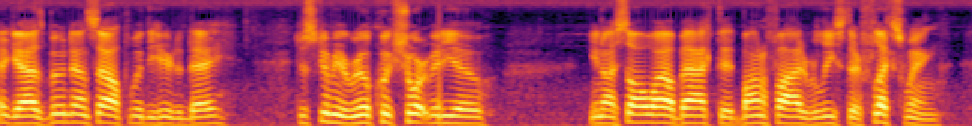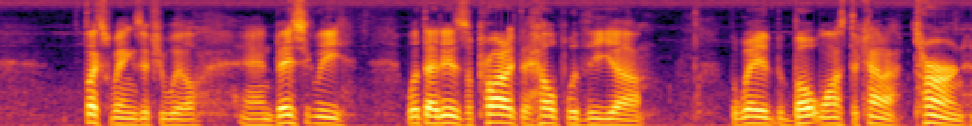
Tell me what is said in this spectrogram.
Hey guys, Boone Down South with you here today. Just gonna be a real quick short video. You know, I saw a while back that Bonafide released their Flex Wing, Flex Wings, if you will. And basically what that is, a product to help with the, uh, the way the boat wants to kind of turn.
